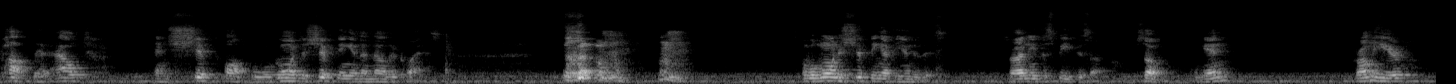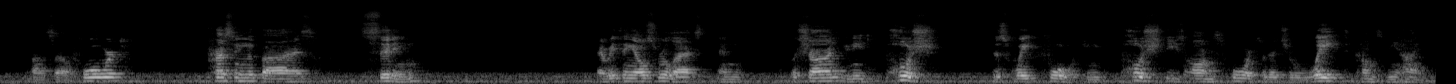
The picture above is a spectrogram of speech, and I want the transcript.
pop that out and shift off. But we'll go into shifting in another class. we'll go into shifting at the end of this. So I need to speed this up. So again, from here, tan sao forward, pressing the thighs, sitting, everything else relaxed, and LaShawn, you need to push this weight forward. You need to push these arms forward so that your weight comes behind you,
